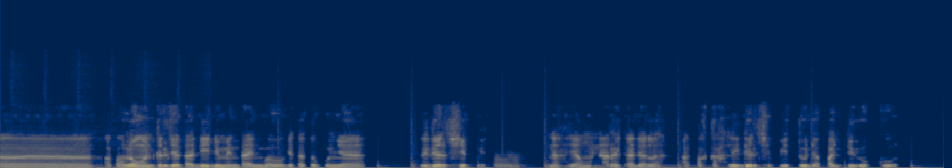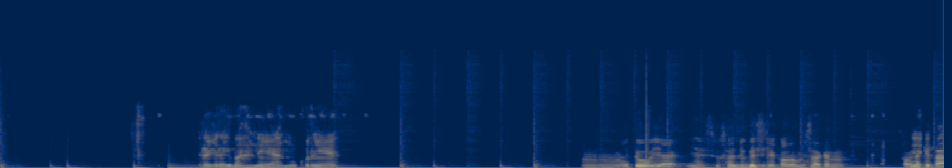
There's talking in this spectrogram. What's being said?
eh apa lowongan kerja tadi dimintain bahwa kita tuh punya leadership. gitu. Hmm. Nah, yang menarik adalah apakah leadership itu dapat diukur? Kira-kira gimana ya ngukurnya ya? Hmm, itu ya ya susah juga sih ya kalau misalkan soalnya Iya. kita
